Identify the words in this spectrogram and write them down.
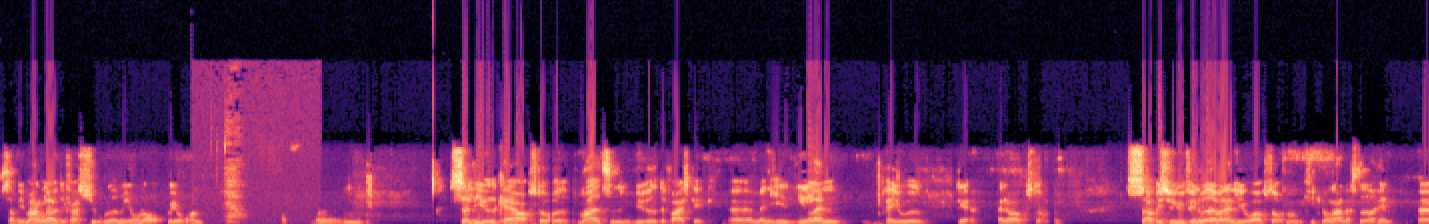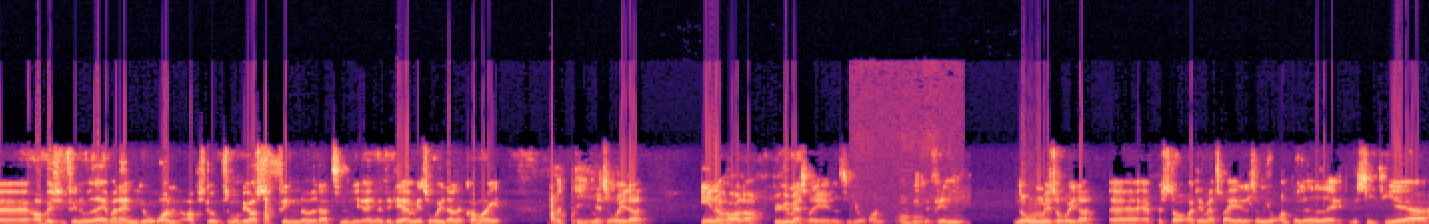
Så vi mangler jo de første 700 millioner år på jorden. Ja. Øhm, så livet kan have opstået meget tidligt. Vi ved det faktisk ikke. Øh, men i en, en eller anden periode der er det opstået. Så hvis vi vil finde ud af, hvordan liv opstår, så må vi kigge nogle andre steder hen. Øh, og hvis vi finder ud af, hvordan jorden opstod, så må vi også finde noget, der er tidligere. Ikke? Og det er der, meteoritterne kommer ind. Fordi meteoritter indeholder byggematerialet til jorden. Mm-hmm. Vi kan finde nogle meteoritter øh, består af det materiale, som jorden blev lavet af. Det vil sige, de er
